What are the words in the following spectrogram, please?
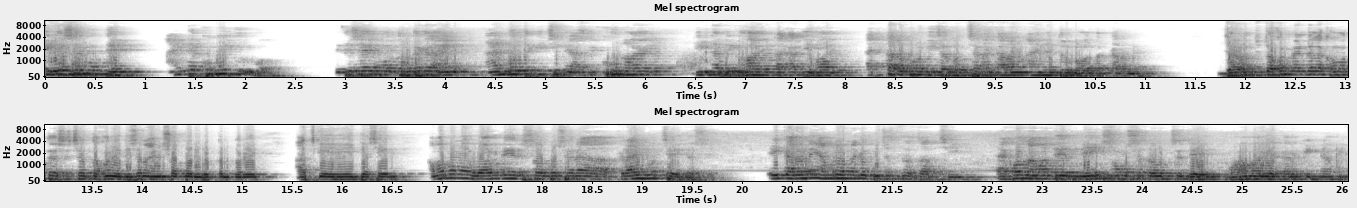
এই দেশের মধ্যে আইনটা খুবই দুর্বল। এই দেশের মধ্য থেকে আইন আইন বলতে কিছু নেই। আজকে খুন হয় কিডন্যাপিং হয়, ডাকাতি হয় একটারও কোনো বিচার হচ্ছে না কারণ আইনের দুর্বলতার কারণে। যখন ম্যান্ডেলা ক্ষমতা এসেছেন, তখন এই দেশের আইন সব পরিবর্তন করে আজকে এই দেশের, আমার মনে হয় ওয়ার্ল্ডের সর্বসেরা ক্রাইম হচ্ছে এই দেশে। এই কারণেই আমরা ওনাকে বুঝাতে চাচ্ছি, এখন আমাদের মেইন সমস্যাটা হচ্ছে যে মহামারী আকারে কিডন্যাপিং।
